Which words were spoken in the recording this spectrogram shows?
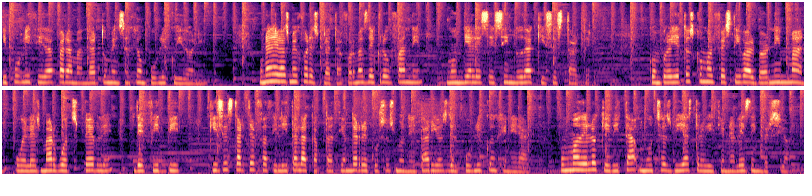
y publicidad para mandar tu mensaje a un público idóneo. Una de las mejores plataformas de crowdfunding mundiales es sin duda Kickstarter. Con proyectos como el festival Burning Man o el Smartwatch Pebble de Fitbit, Kickstarter facilita la captación de recursos monetarios del público en general, un modelo que evita muchas vías tradicionales de inversión.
